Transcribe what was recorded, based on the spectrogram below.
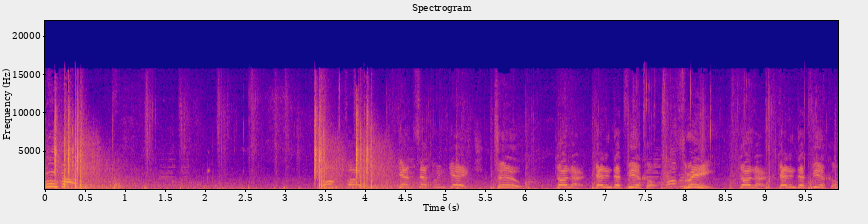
Move up. Hold fire. Get set to engage. Two. Gunner, get in that vehicle. Three. Gunner, get in that vehicle.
